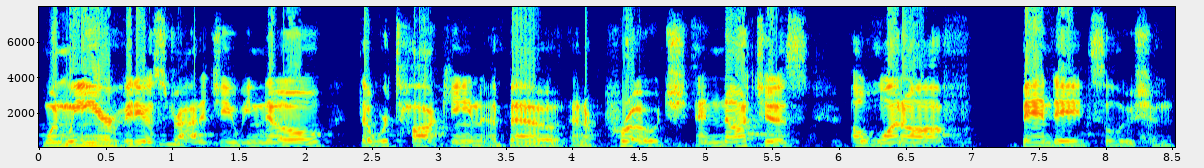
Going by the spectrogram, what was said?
When we hear video strategy, we know that we're talking about an approach and not just a one-off band-aid solution.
